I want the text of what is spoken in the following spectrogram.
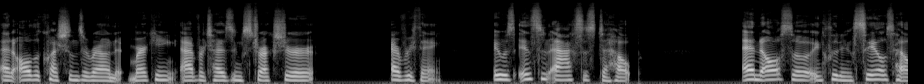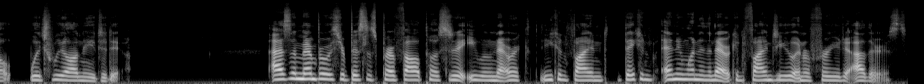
and all the questions around it marketing, advertising, structure, everything. It was instant access to help and also including sales help, which we all need to do. As a member with your business profile posted at eWomen Network, you can find they can anyone in the network can find you and refer you to others.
